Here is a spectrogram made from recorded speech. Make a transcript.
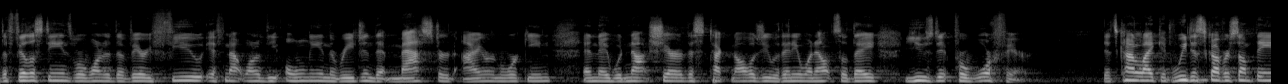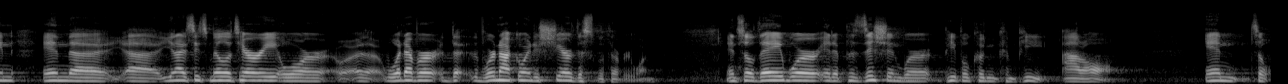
the Philistines were one of the very few, if not one of the only in the region, that mastered ironworking, and they would not share this technology with anyone else, so they used it for warfare. It's kind of like if we discover something in the uh, United States military or uh, whatever, we're not going to share this with everyone. And so they were in a position where people couldn't compete at all. And so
